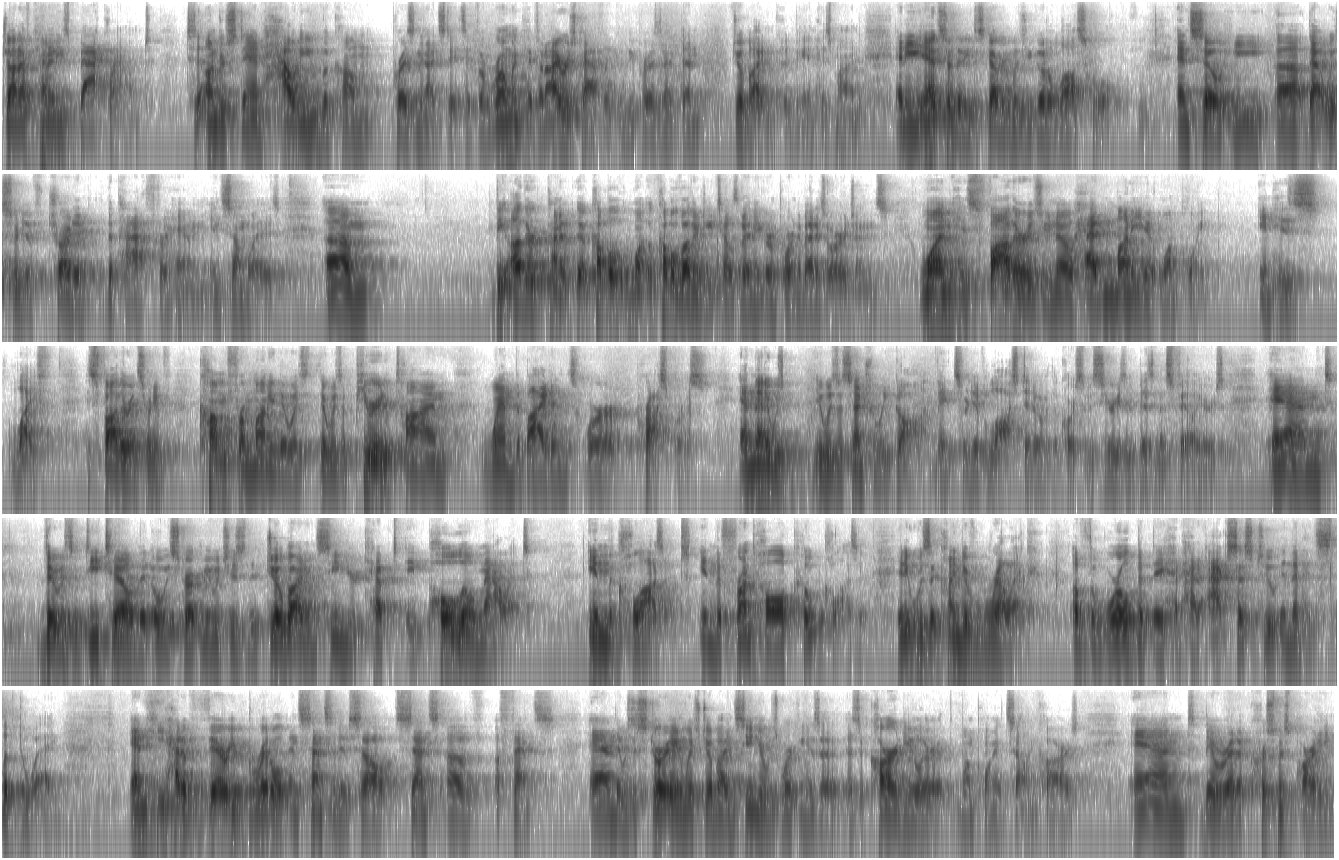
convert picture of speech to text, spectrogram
John F. Kennedy's background to understand how do you become president of the United States. If a Roman, if an Irish Catholic could be president, then Joe Biden could be in his mind. And the answer that he discovered was you go to law school. And so he, uh, that was sort of charted the path for him in some ways. Um, the other kind of, a couple, a couple of other details that I think are important about his origins. One, his father, as you know, had money at one point in his life. His father had sort of come from money. There was, there was a period of time when the Bidens were prosperous. And then it was, it was essentially gone. They'd sort of lost it over the course of a series of business failures. And there was a detail that always struck me, which is that Joe Biden Sr. kept a polo mallet in the closet, in the front hall coat closet. And it was a kind of relic of the world that they had had access to and that had slipped away. And he had a very brittle and sensitive sense of offense. And there was a story in which Joe Biden Sr. was working as a, as a car dealer at one point selling cars. And they were at a Christmas party.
